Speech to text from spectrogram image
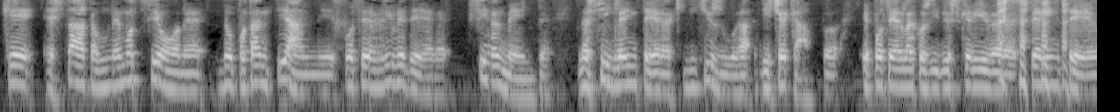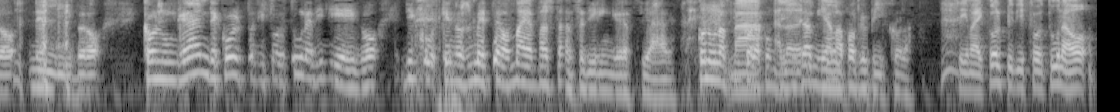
che è stata un'emozione dopo tanti anni poter rivedere finalmente la sigla intera di chiusura di Check Up e poterla così descrivere per intero nel libro. Con un grande colpo di fortuna di Diego di cui, che non smetterò mai abbastanza di ringraziare. Con una Ma, piccola complicità allora, mia io- ma proprio piccola. Sì, ma i colpi di fortuna o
